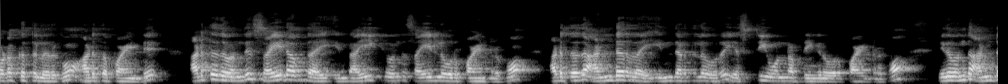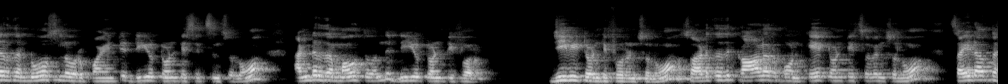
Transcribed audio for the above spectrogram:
தொடக்கத்தில் இருக்கும். அடுத்த பாயிண்ட்டு அடுத்தது வந்து சைட் ஆஃப் த ஐ இந்த ஐக்கு வந்து சைடில் ஒரு பாயிண்ட் இருக்கும். அடுத்தது அண்டர் த ஐ இந்த இடத்துல ஒரு எஸ்டி ஒன் அப்படிங்கிற ஒரு பாயிண்ட் இருக்கும். இது வந்து அண்டர் த நோஸில் ஒரு பாயிண்ட்டு டியூ டுவெண்ட்டி சிக்ஸ்ன்னு சொல்லுவோம். அண்டர் த மவுத் வந்து DU twenty four GV twenty ஃபோர்னு சொல்லுவோம். ஸோ அடுத்தது collar bone K twenty seven சொல்லுவோம். சைட் ஆஃப் த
